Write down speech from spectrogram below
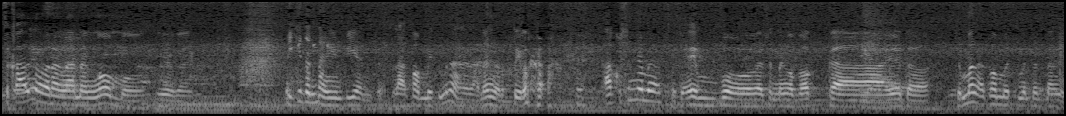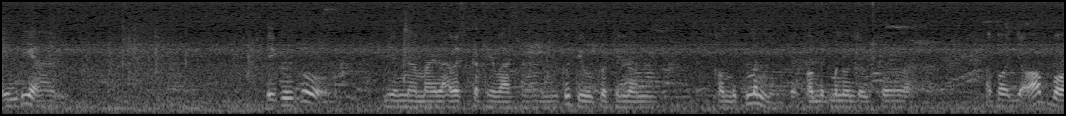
sekali orang lanang ngomong, ya kan. Iki tentang impian, tuh. lah komitmen lah lanang ngerti lah. Aku seneng banget, jadi embo, gak seneng ya toh. Cuma lah komitmen tentang impian, Iku itu yang namanya lah wis kedewasaan itu diukur dengan komitmen, komitmen untuk ke apa ya apa,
